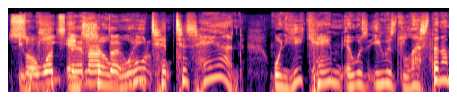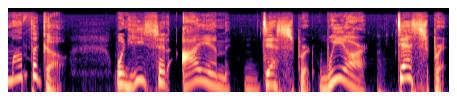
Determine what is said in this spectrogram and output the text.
so what's he, and so the, Woody tipped his hand when he came. It was he was less than a month ago when he said, "I am desperate. We are desperate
